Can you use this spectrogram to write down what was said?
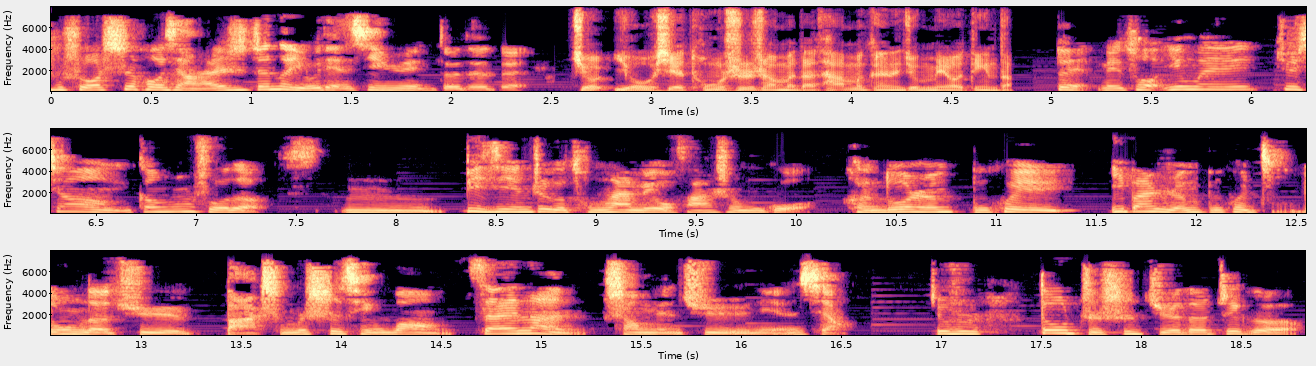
不说，事后想来是真的有点幸运。对对对。就有些同事什么的，他们可能就没有订到。对，没错，因为就像刚刚说的，嗯，毕竟这个从来没有发生过，很多人不会，一般人不会主动的去把什么事情往灾难上面去联想，就是都只是觉得这个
